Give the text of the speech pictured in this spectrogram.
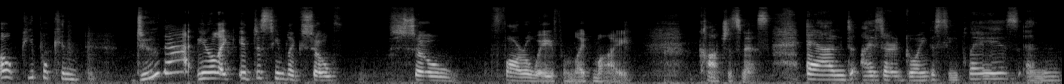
oh, people can do that. You know, like it just seemed like so so far away from like my consciousness. And I started going to see plays and,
